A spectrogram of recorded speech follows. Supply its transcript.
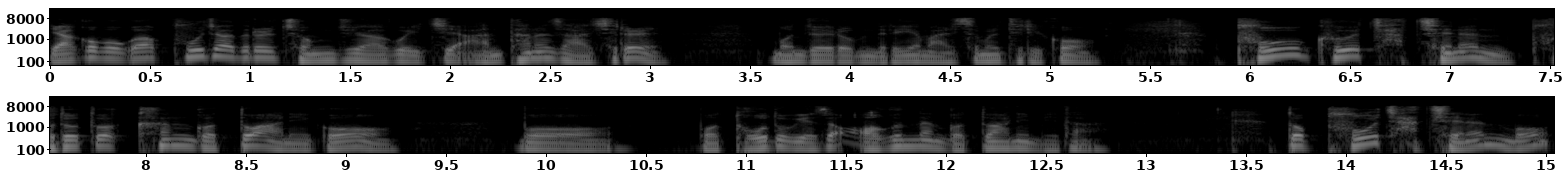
야고보가 부자들을 정죄하고 있지 않다는 사실을 먼저 여러분들에게 말씀을 드리고 부 그 자체는 부도덕한 것도 아니고 뭐, 뭐 도덕에서 어긋난 것도 아닙니다. 또 부 자체는 뭐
